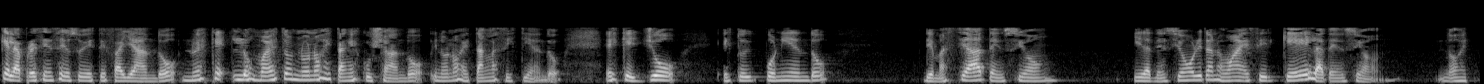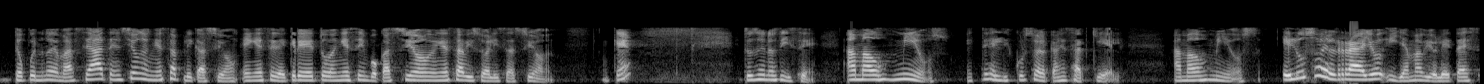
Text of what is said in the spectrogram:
que la presencia de yo soy esté fallando, no es que los maestros no nos están escuchando y no nos están asistiendo, es que yo estoy poniendo demasiada atención y la atención ahorita nos va a decir qué es la atención. Nos estoy poniendo demasiada atención en esa aplicación, en ese decreto, en esa invocación, en esa visualización. ¿Ok? Entonces nos dice, amados míos, este es el discurso del arcángel Zadkiel, amados míos, el uso del rayo y llama violeta es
